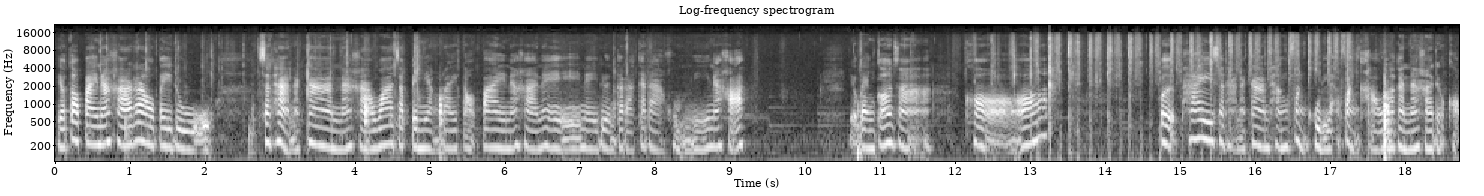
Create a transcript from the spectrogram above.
เดี๋ยวต่อไปนะคะเราไปดู สถานการณ์นะคะว่าจะเป็นอย่างไรต่อไปนะคะในในเดือนกรกฎาคมนี้นะคะ เดี๋ยวแบงก์ก็จะขอเปิดไพ่สถานการณ์ทั้งฝั่งคุณและฝั่งเขาแล้วกันนะคะ เดี๋ยวขอ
